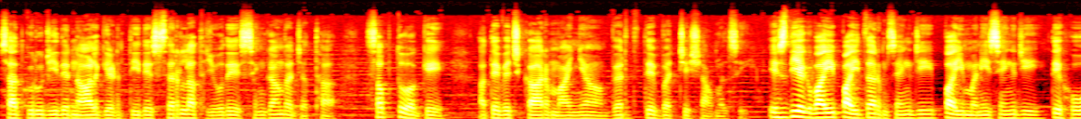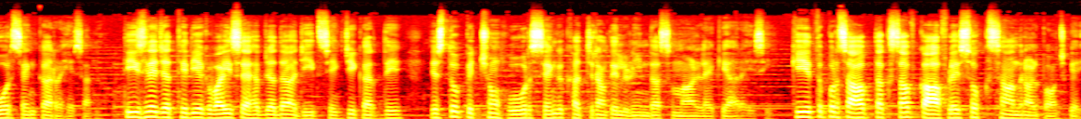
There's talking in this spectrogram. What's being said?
ਸਤਿਗੁਰੂ ਜੀ ਦੇ ਨਾਲ ਗਿਣਤੀ ਦੇ ਸਿਰਲੱਥ ਯੋਧੇ ਸਿੰਘਾਂ ਦਾ ਜੱਥਾ ਸਭ ਤੋਂ ਅੱਗੇ ਅਤੇ ਵਿਚਕਾਰ ਮਾਈਆਂ ਵਿਰਧ ਤੇ ਬੱਚੇ ਸ਼ਾਮਲ ਸੀ। ਇਸ ਦੀ ਅਗਵਾਈ ਭਾਈ ਧਰਮ ਸਿੰਘ ਜੀ, ਭਾਈ ਮਨੀ ਸਿੰਘ ਜੀ ਤੇ ਹੋਰ ਸਿੰਘ ਕਰ ਰਹੇ ਸਨ। ਤੀਸਰੇ ਜੱਥੇ ਦੀ ਅਗਵਾਈ ਸਾਹਿਬਜ਼ਾਦਾ ਅਜੀਤ ਸਿੰਘ ਜੀ ਕਰਦੇ। ਇਸ ਤੋਂ ਪਿੱਛੋਂ ਹੋਰ ਸਿੰਘ ਖੱਚਰਾਂ ਤੇ ਲੜੀਂਦਾ ਸਮਾਨ ਲੈ ਕੇ ਆ ਰਹੇ ਸੀ। ਕੀਰਤਪੁਰ ਸਾਹਿਬ ਤੱਕ ਸਭ ਕਾਫਲੇ ਸੁੱਖ ਸਾਂਦ ਨਾਲ ਪਹੁੰਚ ਗਏ।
